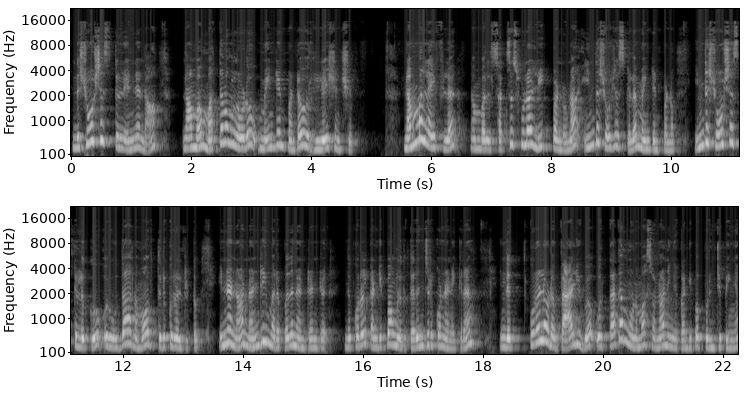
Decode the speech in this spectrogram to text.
இந்த சோஷியல் ஸ்கில் என்னென்னா நாம் மற்றவங்களோட மெயின்டைன் பண்ணுற ஒரு ரிலேஷன்ஷிப் நம்ம லைஃப்பில் நம்ம சக்ஸஸ்ஃபுல்லாக லீட் பண்ணணும்னா இந்த சோஷியல் ஸ்கில்லை மெயின்டைன் பண்ணோம். இந்த சோஷியல் ஸ்கில்லுக்கு ஒரு உதாரணமாக ஒரு திருக்குறள் இருக்குது என்னென்னா நன்றி மறப்பது நன்றன்று. இந்த குறள் கண்டிப்பாக உங்களுக்கு தெரிஞ்சிருக்கும்னு நினைக்கிறேன். இந்த குறளோட வேல்யூவை ஒரு கதை மூலமாக சொன்னால் நீங்கள் கண்டிப்பாக புரிஞ்சுப்பீங்க.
